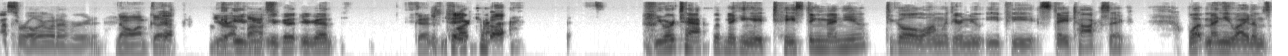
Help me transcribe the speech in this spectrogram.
casserole or whatever. it is. no, I'm good. Yeah. You're up, you're, boss. You're good. You're good. Good. You are, ta- you are tasked with making a tasting menu to go along with your new EP, Stay Toxic. What menu items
